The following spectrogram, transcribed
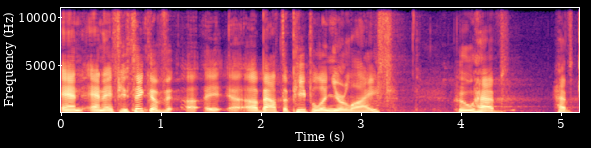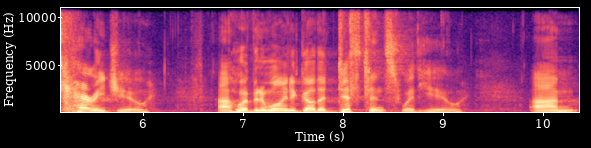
And, and if you think of, uh, about the people in your life who have have carried you. uh, who have been willing to go the distance with you, um,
